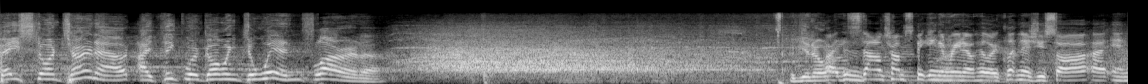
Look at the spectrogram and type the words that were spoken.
Based on turnout, I think we're going to win Florida. You know, All right, this is Donald Trump speaking in Reno. Hillary Clinton, as you saw uh, in,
